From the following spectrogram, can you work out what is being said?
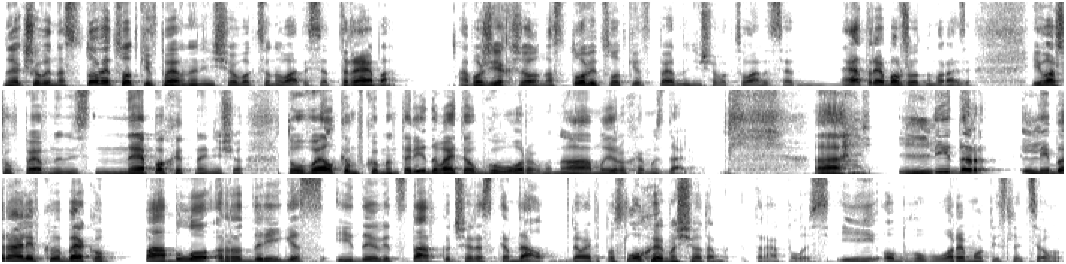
Ну, якщо ви на 100% впевнені, що вакцинуватися треба. Або ж якщо на 100% впевнені, що вакцинуватися не треба в жодному разі, і вашу впевненість не похитне нічого, то велкам в коментарі, давайте обговоримо. Ну а ми рухаємось далі. Лідер лібералів Квебеку Пабло Родрігес йде у відставку через скандал. Давайте послухаємо, що там трапилось, і обговоримо після цього.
